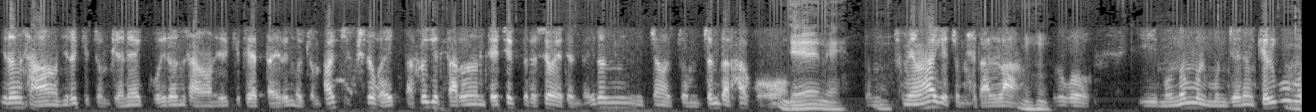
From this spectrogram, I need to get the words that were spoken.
이런 상황은 이렇게 좀 변했고 이런 상황은 이렇게 됐다 이런 걸 좀 밝힐 필요가 있다. 거기에 따르는 대책들을 세워야 된다. 이런 입장을 좀 전달하고 네, 네. 좀 투명하게 좀 해달라. 음흠. 그리고 이 먹는물 문제는 결국은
